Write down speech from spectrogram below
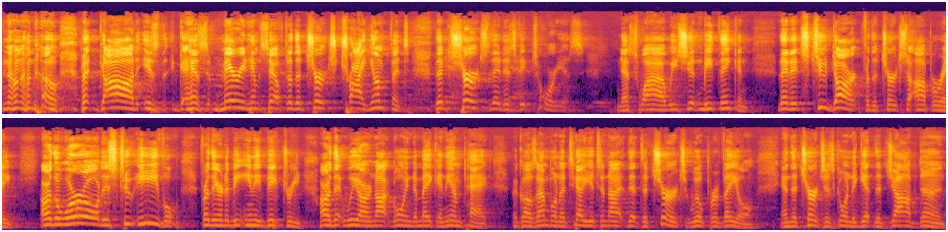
No, no, no. But God is, has married himself to the church triumphant, the church that is victorious. That's why we shouldn't be thinking that it's too dark for the church to operate or the world is too evil for there to be any victory, or that we are not going to make an impact. Because I'm going to tell you tonight that the church will prevail and the church is going to get the job done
